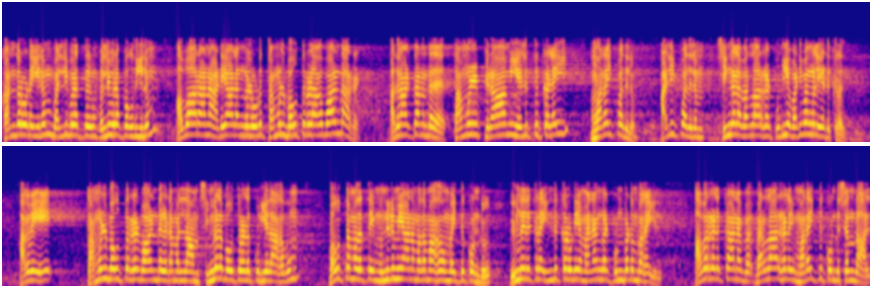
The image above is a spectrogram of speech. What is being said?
கந்தருடையிலும் வல்லிபுரத்து வல்லிபுர பகுதியிலும் அவ்வாறான அடையாளங்களோடு தமிழ் பௌத்தர்களாக வாழ்ந்தார்கள். அதனால்தான் அந்த தமிழ் பிராமி எழுத்துக்களை மறைப்பதிலும் அழிப்பதிலும் சிங்கள வரலாறுகள் புதிய வடிவங்களை எடுக்கிறது. ஆகவே தமிழ் பௌத்தர்கள் வாழ்ந்த இடமெல்லாம் சிங்கள பௌத்தர்களுக்குரியதாகவும் பௌத்த மதத்தை முன்னுரிமையான மதமாகவும் வைத்துக்கொண்டு இன்று இருக்கிற இந்துக்களுடைய மனங்கள் புண்படும் வகையில் அவர்களுக்கான வ- வரலாறுகளை மறைத்து கொண்டு சென்றால்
